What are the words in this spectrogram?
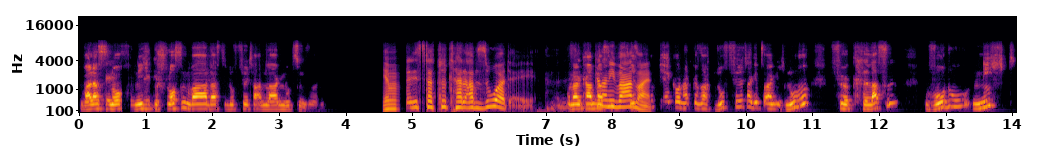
Weil das noch nicht beschlossen war, dass die Luftfilteranlagen nutzen würden. Ja, das ist doch total absurd, ey. Und dann kam kann das doch nicht wahr sein. um die Ecke und hat gesagt, Luftfilter gibt es eigentlich nur für Klassen, wo du nicht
